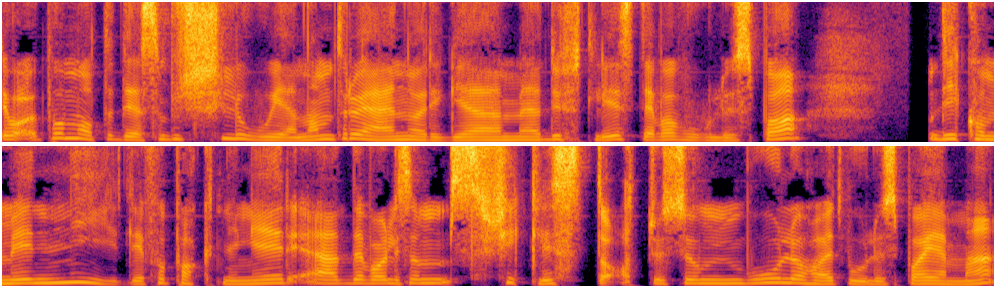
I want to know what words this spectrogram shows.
det var jo på en måte det som slo igjennom, tror jeg, i Norge med duftlys, det var volus på. Og De kom i nydelige forpakninger. Det var liksom skikkelig statussymbol å ha et volus på hjemme.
